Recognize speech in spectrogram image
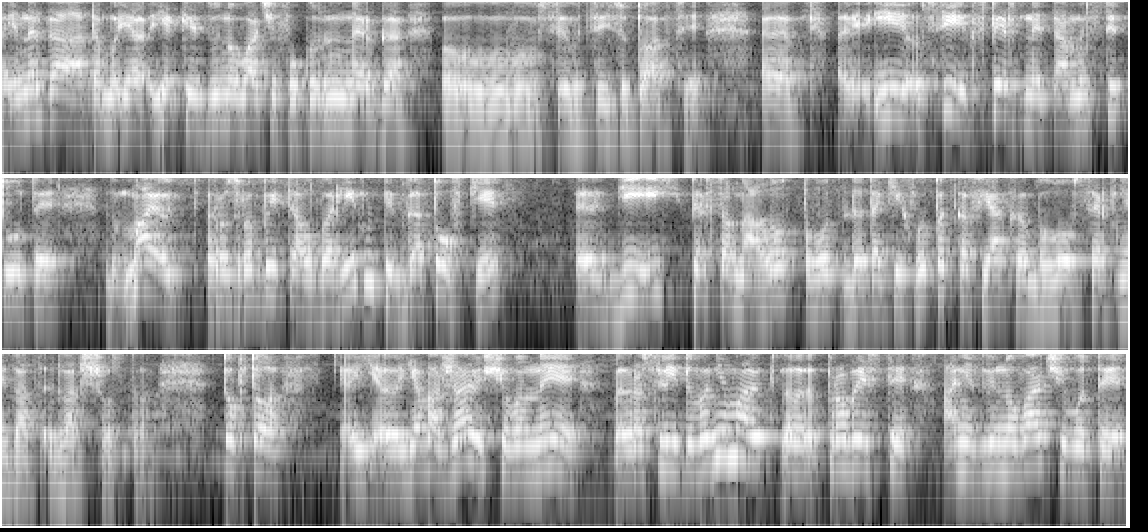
енергоатом, який звинувачив Укренерго е, в в ці- в цій ситуації. Е, е, І всі експертні там інститути мають розробити алгоритм підготовки дій персоналу до таких випадків, як було в серпні 20 26-го. Тобто я вважаю, що вони розслідування мають е, провести, а не звинувачувати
